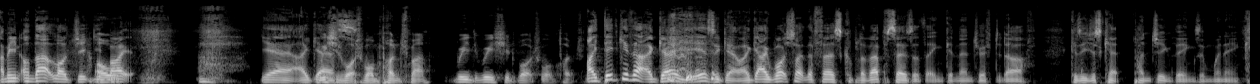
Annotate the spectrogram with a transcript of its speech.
I mean, on that logic, you Oh. might. yeah, I guess We should watch One Punch Man. We we should watch One Punch Man. I did give that a go years ago. I, I watched like the first couple of episodes, I think, and then drifted off because he just kept punching things and winning.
